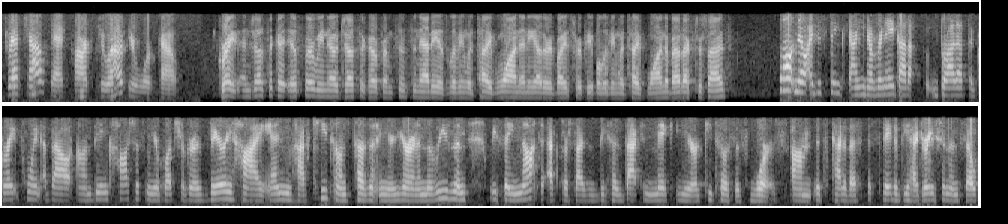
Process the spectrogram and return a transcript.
stretch out that carb throughout your workout. Great. And Jessica Isler, we know Jessica from Cincinnati is living with type 1. Any other advice for people living with type 1 about exercise? Well, no, I just think uh, you know Renee got brought up the great point about um, being cautious when your blood sugar is very high and you have ketones present in your urine. And the reason we say not to exercise is because that can make your ketosis worse. Um, it's kind of a, a state of dehydration, and so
